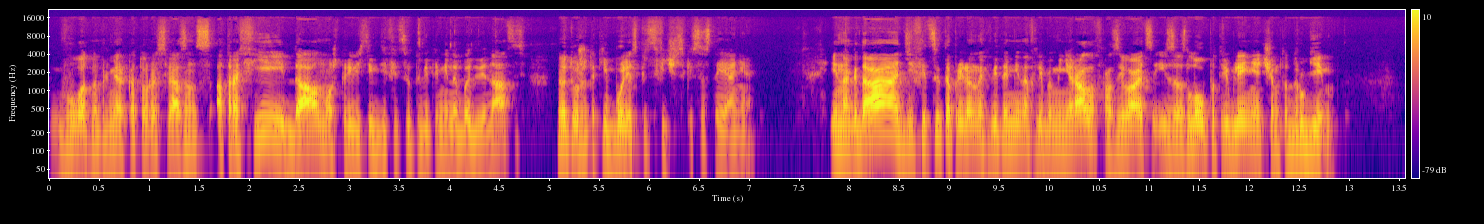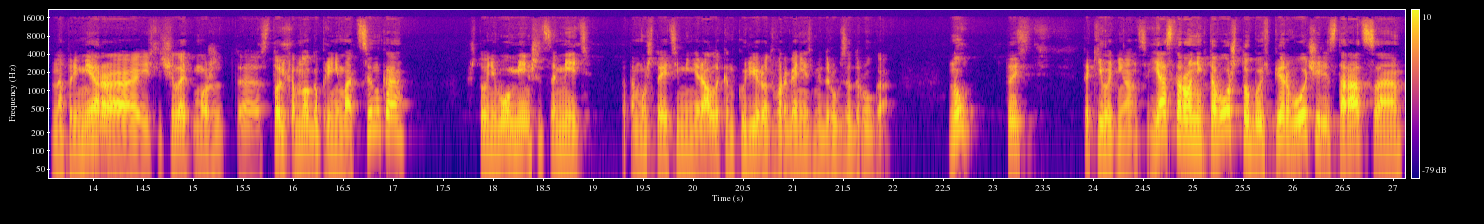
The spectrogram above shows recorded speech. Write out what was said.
вот, например, который связан с атрофией, да, он может привести к дефициту витамина В12, но это уже такие более специфические состояния. Иногда дефицит определенных витаминов либо минералов развивается из-за злоупотребления чем-то другим. Например, э, если человек может э, столько много принимать цинка, что у него уменьшится медь, потому что эти минералы конкурируют в организме друг за друга. Ну, то есть такие вот нюансы. Я сторонник того, чтобы в первую очередь стараться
